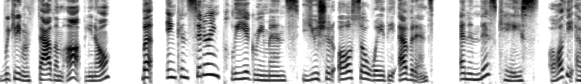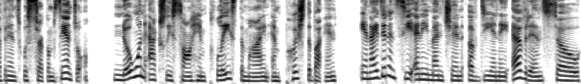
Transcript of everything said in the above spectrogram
we could even fathom up, you know? But in considering plea agreements, you should also weigh the evidence. And in this case, all the evidence was circumstantial. No one actually saw him place the mine and push the button. And I didn't see any mention of DNA evidence. So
